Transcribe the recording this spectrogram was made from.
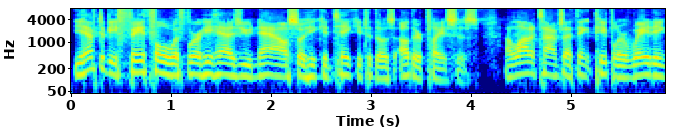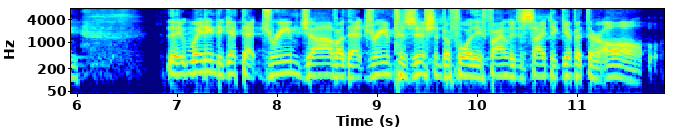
You have to be faithful with where He has you now so He can take you to those other places. A lot of times I think people are waiting. They're waiting to get that dream job or that dream position before they finally decide to give it their all.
